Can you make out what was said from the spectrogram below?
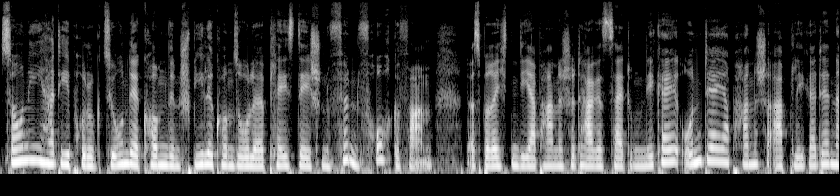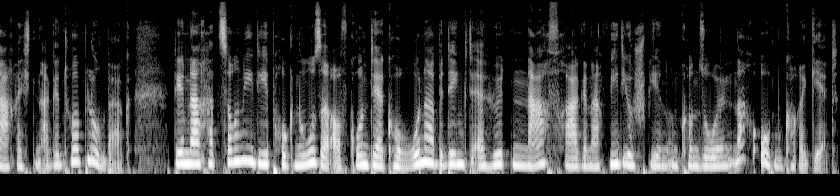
Sony hat die Produktion der kommenden Spielekonsole PlayStation 5 hochgefahren. Das berichten die japanische Tageszeitung Nikkei und der japanische Ableger der Nachrichtenagentur Bloomberg. Demnach hat Sony die Prognose aufgrund der Corona-bedingt erhöhten Nachfrage nach Videospielen und Konsolen nach oben korrigiert.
